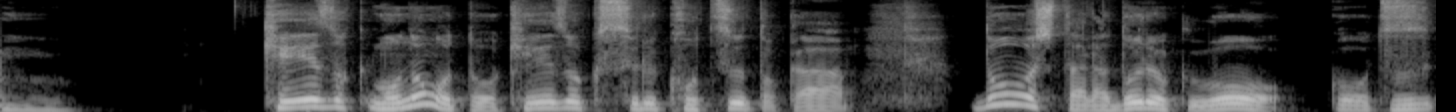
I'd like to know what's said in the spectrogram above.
うん、継続物事を継続するコツとかどうしたら努力をこう続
